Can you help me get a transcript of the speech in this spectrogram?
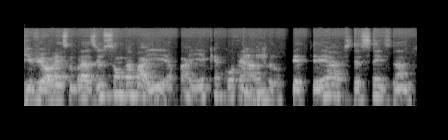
de violência no Brasil são da Bahia. Bahia que é governada uhum. pelo PT há 16 anos.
